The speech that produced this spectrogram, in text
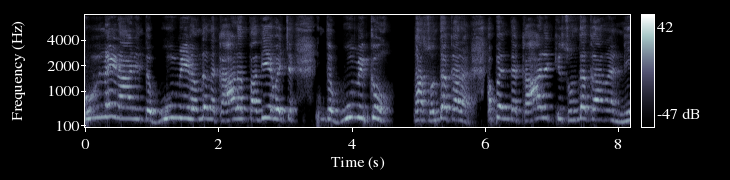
உன்னை நான் இந்த பூமியில வந்து அந்த காலை பதிய வச்ச இந்த பூமிக்கும் நான் சொந்தக்காரன். அப்ப இந்த காலுக்கு சொந்தக்காரன் நீ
